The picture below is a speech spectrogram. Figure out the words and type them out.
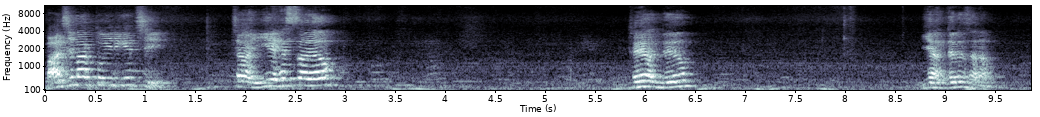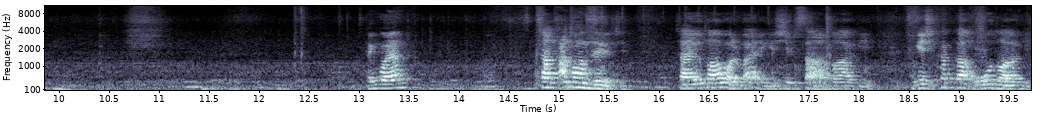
마지막도 1이겠지 자 이해했어요? 돼요 안 돼요? 이해 안 되는 사람 된 거야? 자 다 더하면 되겠지 자 이거 더하고 얼마야? 이게 14 더하기 두 개씩 할까? 5 더하기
